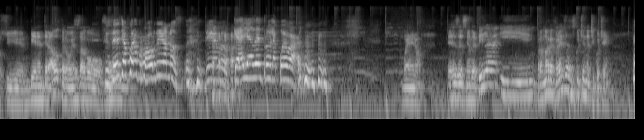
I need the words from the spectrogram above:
así bien enterados, pero eso es algo... Si ustedes ya fueron, por favor, díganos, díganos, ¿qué hay adentro de la cueva? bueno, ese es el señor de Tila y para más referencias escuchen a Chicoche.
